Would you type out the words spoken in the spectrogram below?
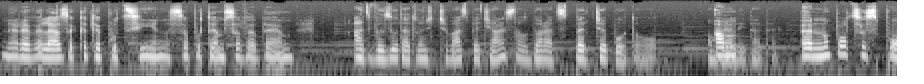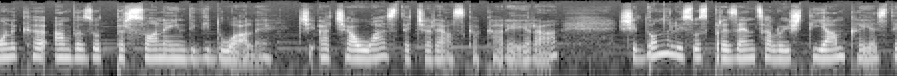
ne revelează câte puțin să putem să vedem. Ați văzut atunci ceva special sau doar ați perceput o, o am, realitate? Nu pot să spun că am văzut persoane individuale, ci acea oaste cerească care era și Domnul Iisus, prezența Lui, știam că este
